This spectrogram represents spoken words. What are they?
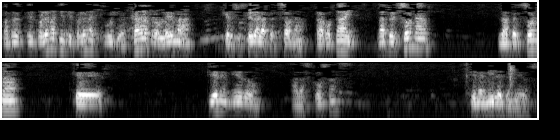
Cuando el, problema, el problema es tuyo. Cada problema que le suceda a la persona, Rabotai, la persona, la persona que tiene miedo a las cosas, tiene miles de miedos,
